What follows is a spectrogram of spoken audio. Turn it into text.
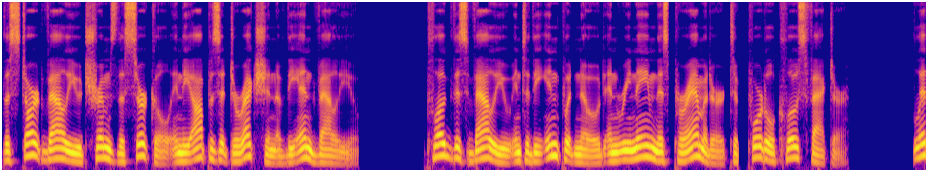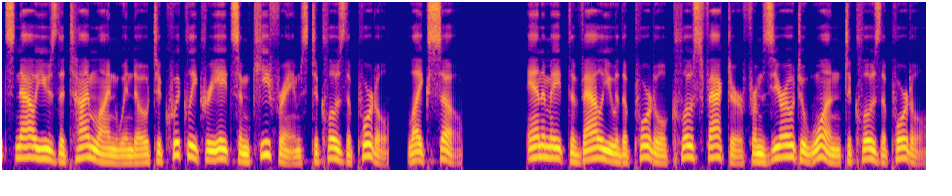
The start value trims the circle in the opposite direction of the end value. Plug this value into the input node and rename this parameter to portal close factor. Let's now use the timeline window to quickly create some keyframes to close the portal, like so. Animate the value of the portal close factor from 0 to 1 to close the portal.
